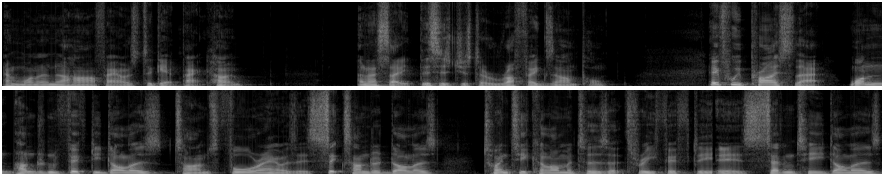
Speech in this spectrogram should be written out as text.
and one and a half hours to get back home. And I say, this is just a rough example. If we price that, $150 times four hours is $600, 20 kilometres at 350 is $70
